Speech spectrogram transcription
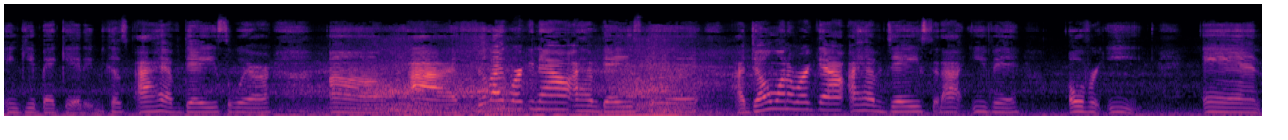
and get back at it. Because I have days where um, I feel like working out. I have days that I don't want to work out. I have days that I even overeat. And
